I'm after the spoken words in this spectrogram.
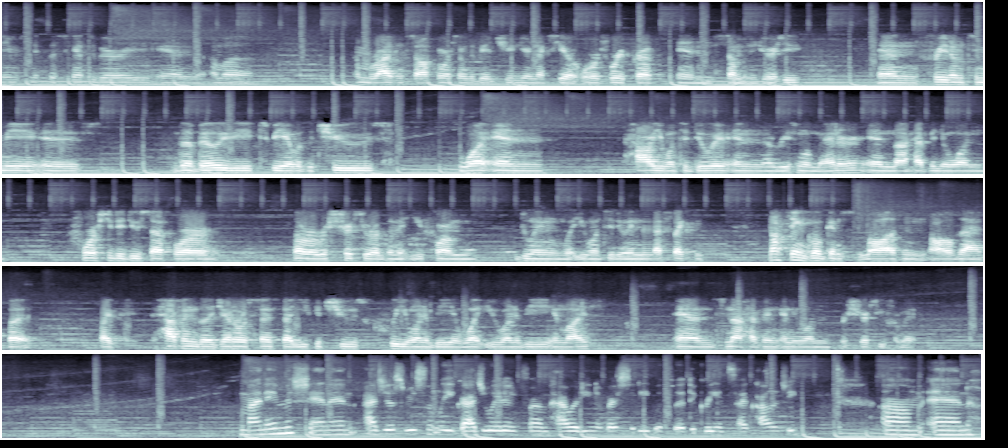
name is Nicholas Canterbury, and I'm a I'm a rising sophomore, so I'm going to be a junior next year at Oratory Prep in Summit, New Jersey. And freedom to me is the ability to be able to choose what and how you want to do it in a reasonable manner, and not have anyone force you to do stuff or or restrict you or limit you from doing what you want to do. And that's like not saying go against laws and all of that, but like having the general sense that you could choose who you want to be and what you want to be in life and not having anyone restrict you from it. My name is Shannon. I just recently graduated from Howard University with a degree in psychology. Um, and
